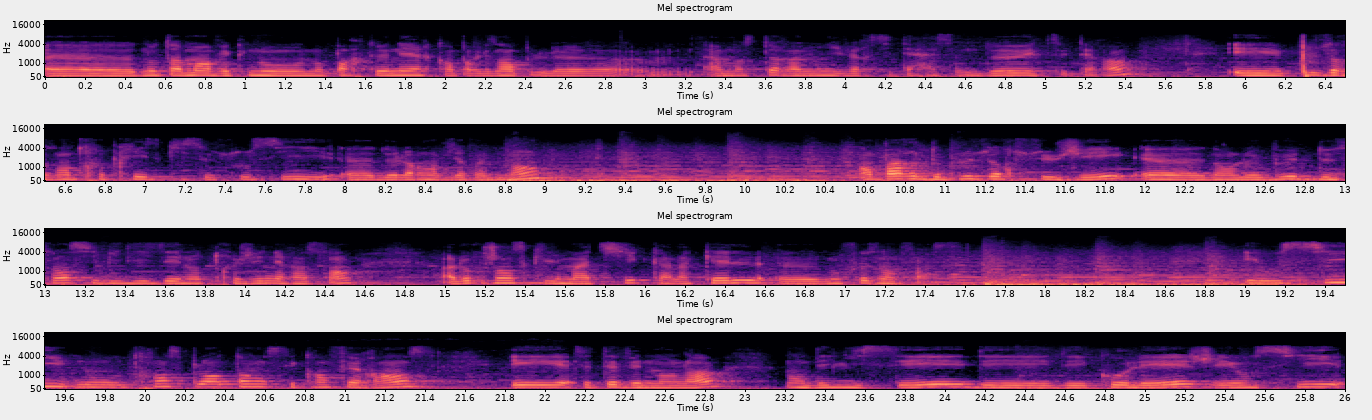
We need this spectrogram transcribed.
euh, notamment avec nos, partenaires comme par exemple un master à l'université Hassan II, etc. Et plusieurs entreprises qui se soucient de leur environnement. On parle de plusieurs sujets euh, dans le but de sensibiliser notre génération à l'urgence climatique à laquelle euh, nous faisons face. Et aussi, nous transplantons ces conférences et cet événement-là dans des lycées, des, collèges et aussi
